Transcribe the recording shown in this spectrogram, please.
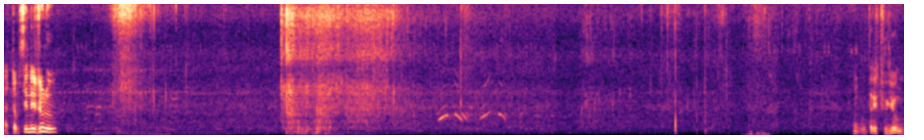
Hadap sini dulu. Putri Duyung.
